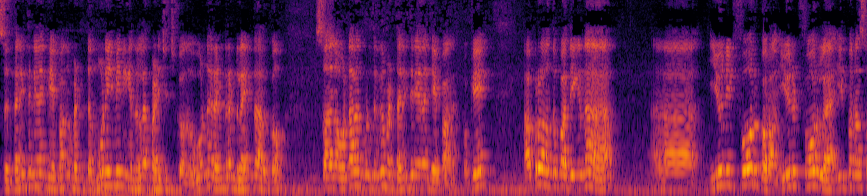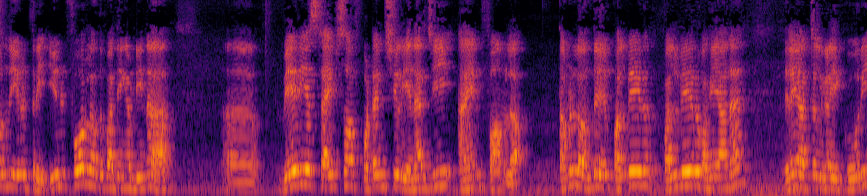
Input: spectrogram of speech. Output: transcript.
so தனித்தனியாக தான் கேட்பாங்க பட் இந்த மூணையுமே நீங்க நல்லா படிச்சு வச்சுக்கோங்க. ஒவ்வொன்று ரெண்டு ரெண்டு லைன் தான் இருக்கும். ஸோ அதை நான் ஒன்றா தான் கொடுத்துருக்கேன் பட் தனித்தனியாக தான் கேட்பாங்க. ஓகே அப்புறம் வந்து பாத்தீங்கன்னா யூனிட் ஃபோருக்கு வரும் யூனிட் ஃபோர்ல இப்போ நான் சொன்னது யூனிட் த்ரீ யூனிட் ஃபோர்ல வந்து பாத்தீங்க அப்படின்னா various types of potential energy and formula தமிழ்ல வந்து பல்வேறு பல்வேறு வகையான நிலையாற்றல்களை கூறி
